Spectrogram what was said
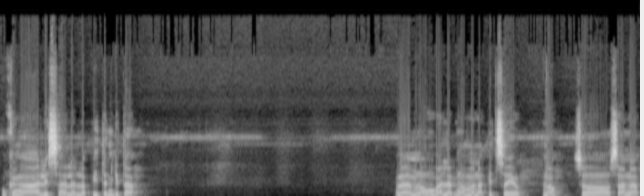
Huwag kang aalis ha, lalapitan kita. Wala naman akong balak na manakit sa'yo, no? So, sana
